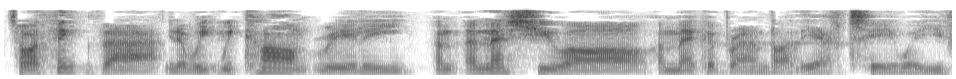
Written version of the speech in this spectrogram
so I think that you know we, we can't really unless you are a mega brand like the FT where you've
